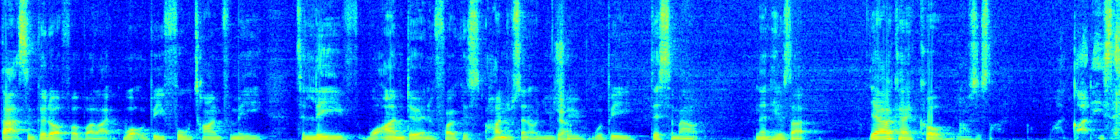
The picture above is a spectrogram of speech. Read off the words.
that's a good offer, but like what would be full time for me to leave what I'm doing and focus 100% on YouTube Yeah. would be this amount. And then he was like, yeah, okay, cool. And I was just like, oh my god, he said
